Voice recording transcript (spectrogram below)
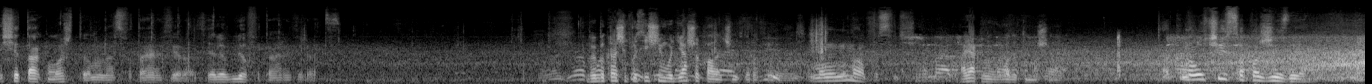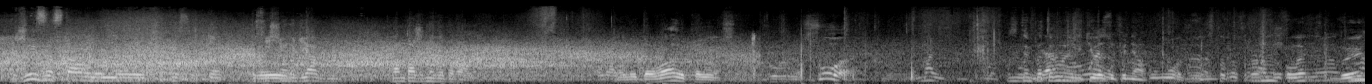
Ще так можете мене сфотографувати. Я люблю фотографуватися. Ви б краще посвідчення водія шукали, чим фотографувалися. У мене немає посвідчення. А як ви водите машину? Так навчився по житті. Жизнь заставила мене вчитися. Посвідчення водія вам навіть не видавали. Видавали, звісно. Що? З тим патрульним, який вас зупиняв. Ви?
